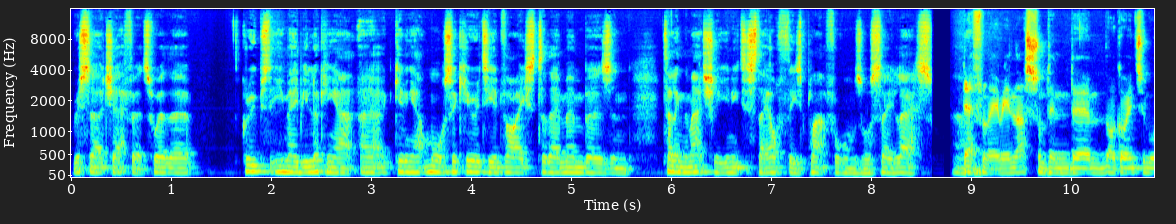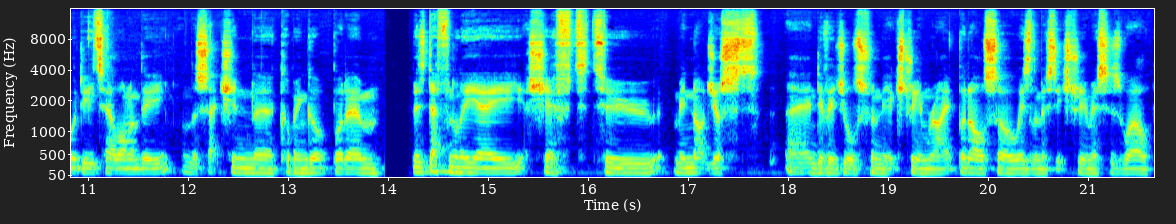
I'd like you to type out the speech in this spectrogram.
research efforts, whether groups that you may be looking at uh, giving out more security advice to their members and telling them actually you need to stay off these platforms or say less. Um, Definitely, I mean that's something um, I'll go into more detail on in the on the section uh, coming up. But um, there's definitely a shift to, I mean, not just uh, individuals from the extreme right, but also Islamist extremists as well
